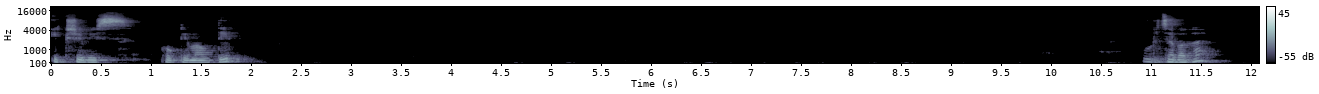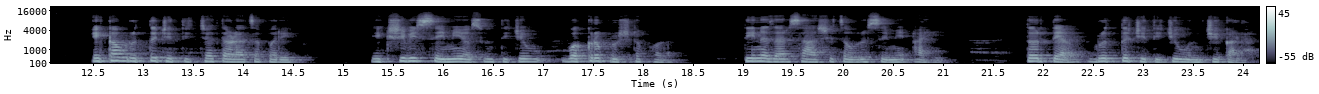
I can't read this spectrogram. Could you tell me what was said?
एकशे वीस खोके मावतील. पुढचं बघा. एका वृत्तचित्तीच्या तळाचा परीघ एकशे वीस सेमी असून तिचे वक्र पृष्ठफळ तीन हजार सहाशे चौरस सेमी आहे. तर त्या वृत्तचितीची उंची काढा.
